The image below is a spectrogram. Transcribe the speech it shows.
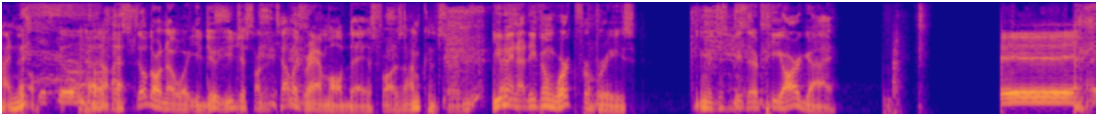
I know. Just go on I, know. I still don't know what you do. You just on the telegram all day, as far as I'm concerned. You may not even work for Breez. You may just be their PR guy. Uh, I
